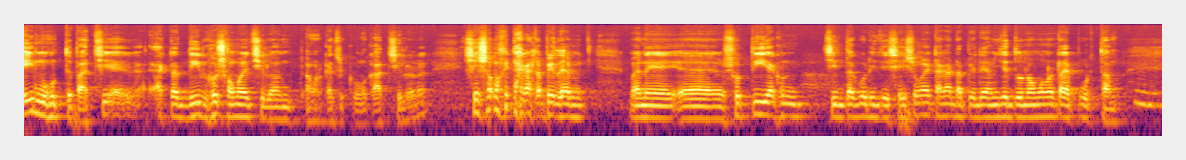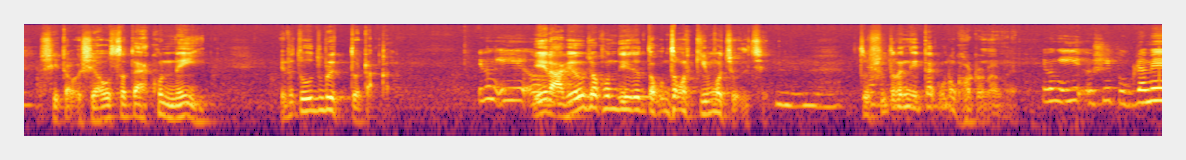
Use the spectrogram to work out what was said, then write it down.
এই মুহূর্তে পাচ্ছি। একটা দীর্ঘ সময় ছিল আমি- আমার কাছে কোনো কাজ ছিল না। সে সময় টাকাটা পেলে আমি মানে সত্যিই এখন চিন্তা করি যে সেই সময় টাকাটা পেলে আমি যে দোনমনোটায় পড়তাম সেটা সে অবস্থা তো এখন নেই। এটা তো উদ্বৃত্ত টাকা। এবং এই এর আগেও যখন দিয়েছেন তখন তো আমার কিমো চলছে। তো সুতরাং এটা কোনো ঘটনা নয়। এবং এই সেই প্রোগ্রামে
